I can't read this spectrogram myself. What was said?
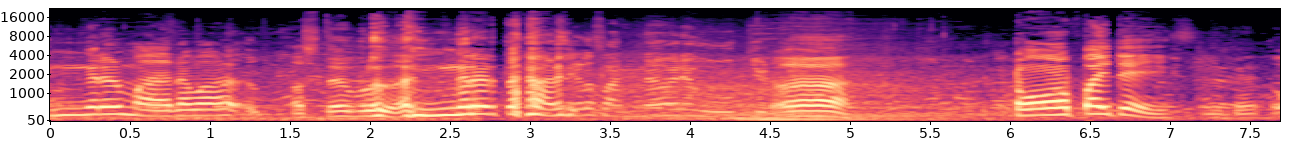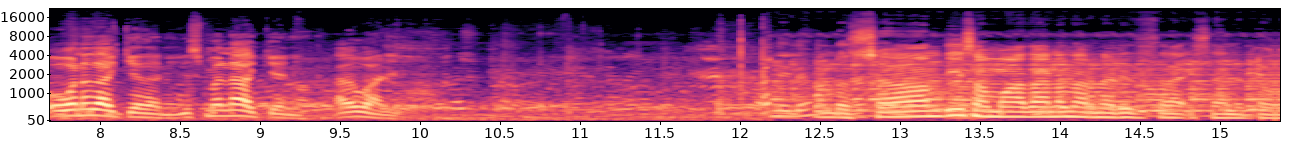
ഇങ്ങനെ ഒരു മരമാണ് ഫസ്റ്റ് ഇങ്ങനെ എടുത്താണ് ടോപ്പായിട്ടേ ഓനതാക്കിയതാണ്. ഇസ്മലാക്കിയാണ് അത് വാളി. ശാന്തി സമാധാനം എന്ന് പറഞ്ഞൊരു സ്ഥലം കേട്ടോ.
